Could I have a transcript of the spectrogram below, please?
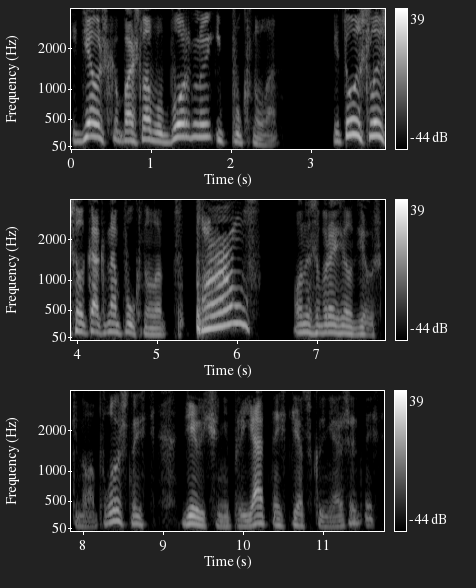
И девушка пошла в уборную и пукнула. И ты услышал, как она пукнула. Он изобразил девушкину оплошность, девичью неприятность, детскую неожиданность.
